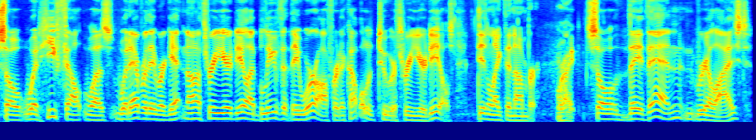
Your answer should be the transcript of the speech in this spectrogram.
So what he felt was whatever they were getting on a three-year deal, I believe that they were offered a couple of two or three-year deals. Didn't like the number. Right. So they then realized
